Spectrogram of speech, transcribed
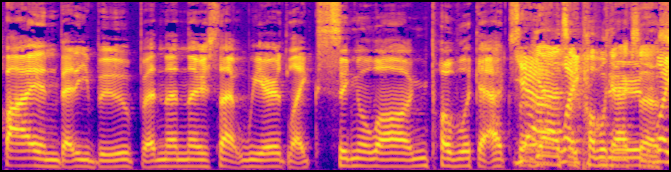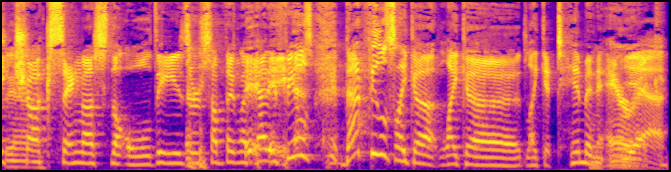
Popeye and Betty Boop, and then there's that weird like sing along public access. Yeah, yeah, it's like, like- public Dude, access. like yeah. Chuck sing us the oldies or something like that. It feels that feels like a like a like a Tim and Eric Yeah.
